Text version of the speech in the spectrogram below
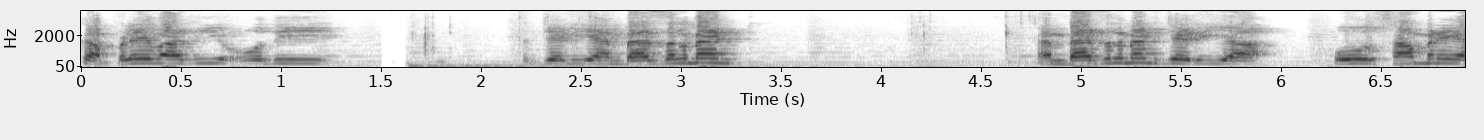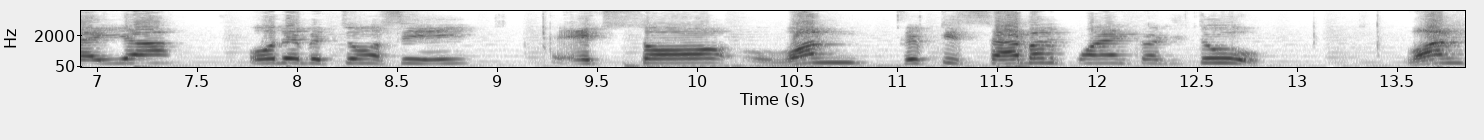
ਘਪਲੇਬਾਜ਼ੀ, ਉਹਦੀ ਜਿਹੜੀ ਐਮਬੈਜ਼ਲਮੈਂਟ ਐਮਬੈਜ਼ਲਮੈਂਟ ਜਿਹੜੀ ਆ, ਉਹ ਸਾਹਮਣੇ ਆਈ ਆ। ਉਹਦੇ ਵਿੱਚੋਂ ਅਸੀਂ 157.22 1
